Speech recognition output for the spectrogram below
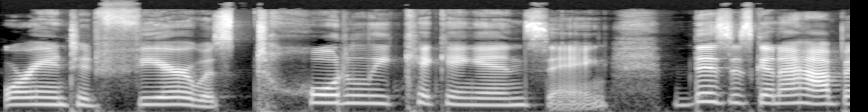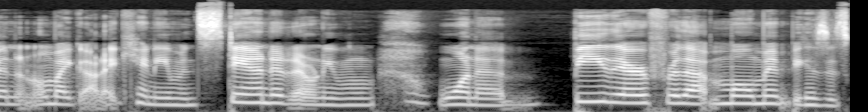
oriented fear was totally kicking in, saying, This is to happen. And oh my God, I can't even stand it. I don't even want to be there for that moment because it's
